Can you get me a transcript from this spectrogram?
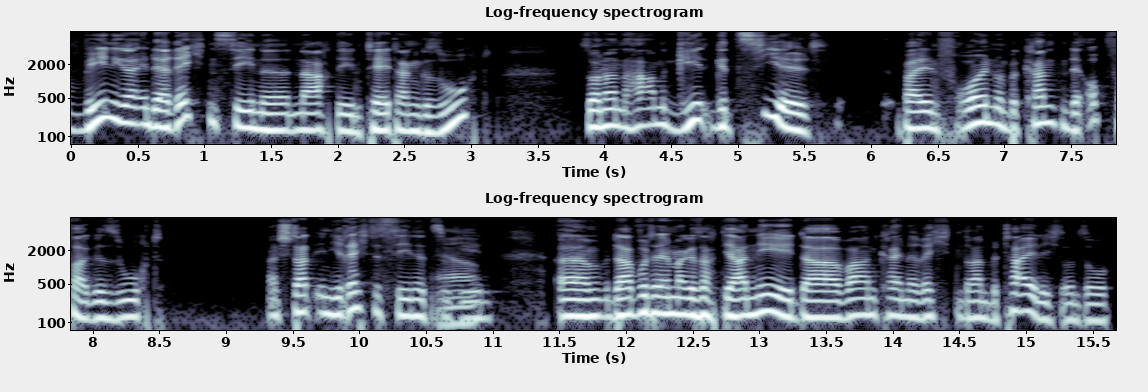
weniger in der rechten Szene nach den Tätern gesucht, sondern haben ge gezielt bei den Freunden und Bekannten der Opfer gesucht, anstatt in die rechte Szene zu Ja. gehen. Ähm, da wurde dann immer gesagt, ja, nee, da waren keine Rechten dran beteiligt und so,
